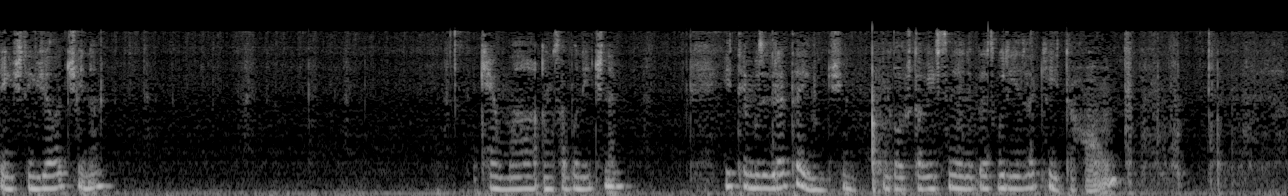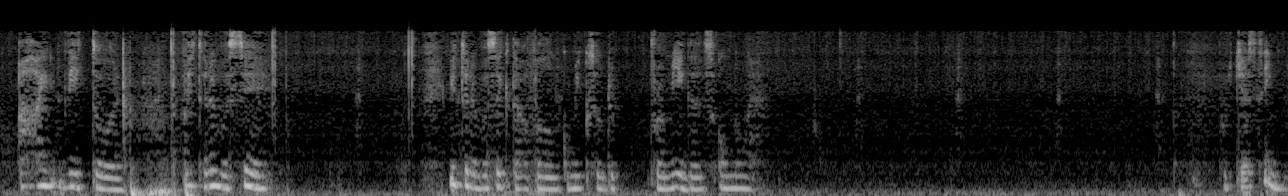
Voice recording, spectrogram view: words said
A gente tem gelatina. Que é uma, um sabonete, né? E temos hidratante. Igual eu estava ensinando para as gurias aqui, tá? Ai, Vitor. Vitor, é você? Vitor, é você que tava falando comigo sobre formigas ou não é? Porque assim.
